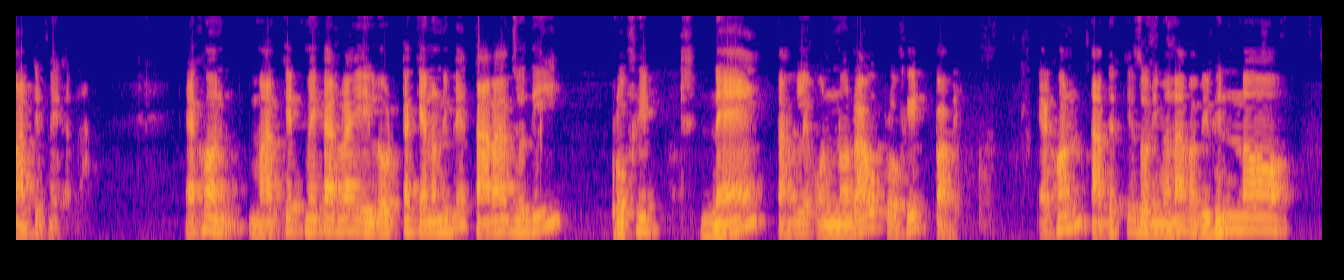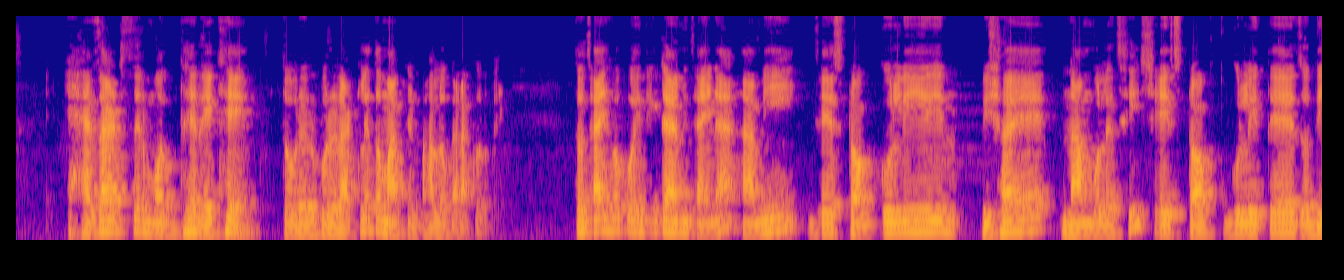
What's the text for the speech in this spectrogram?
মার্কেট মেকাররা এখন মার্কেট মেকাররা এই লোডটা কেন নিবে? তারা যদি প্রফিট নেয়, তাহলে অন্যরাও প্রফিট পাবে। এখন তাদেরকে জরিমানা বা বিভিন্ন হ্যাজার্ডস এর মধ্যে রেখে তোরের উপরে রাখলে তো মার্কেট ভালো কারা করবে? তো যাই হোক, ওই দিকটা আমি যাই না। আমি যে স্টকগুলির বিষয়ে নাম বলেছি, সেই স্টকগুলিতে যদি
